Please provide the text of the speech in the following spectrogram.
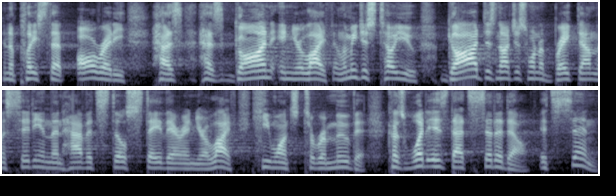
in a place that already has, has gone in your life. And let me just tell you, God does not just want to break down the city and then have it still stay there in your life. He wants to remove it. Because what is that citadel? It's sin.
